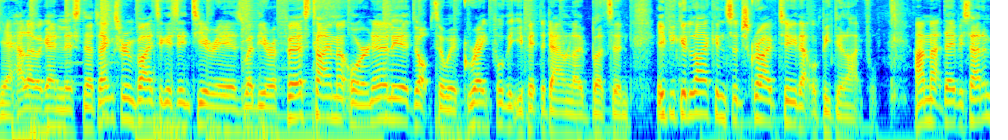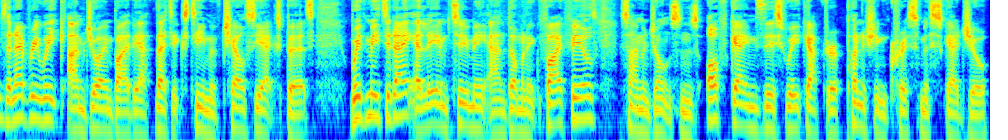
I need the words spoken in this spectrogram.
Yeah, hello again, listener. Thanks for inviting us into your ears. Whether you're a first timer or an early adopter, we're grateful that you've hit the download button. If you could like and subscribe too, that would be delightful. I'm Matt Davis Adams, and every week I'm joined by the athletics team of Chelsea experts. With me today are Liam Toomey and Dominic Fifield. Simon Johnson's off games this week after a punishing Christmas schedule.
